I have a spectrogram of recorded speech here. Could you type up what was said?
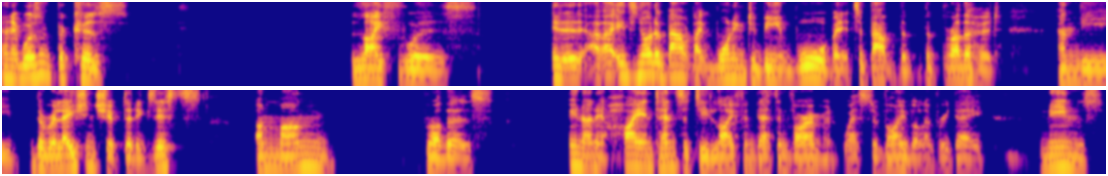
And it wasn't because life was it, it's not about like wanting to be in war but it's about the the brotherhood and the the relationship that exists among brothers in a high intensity life and death environment where survival every day means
